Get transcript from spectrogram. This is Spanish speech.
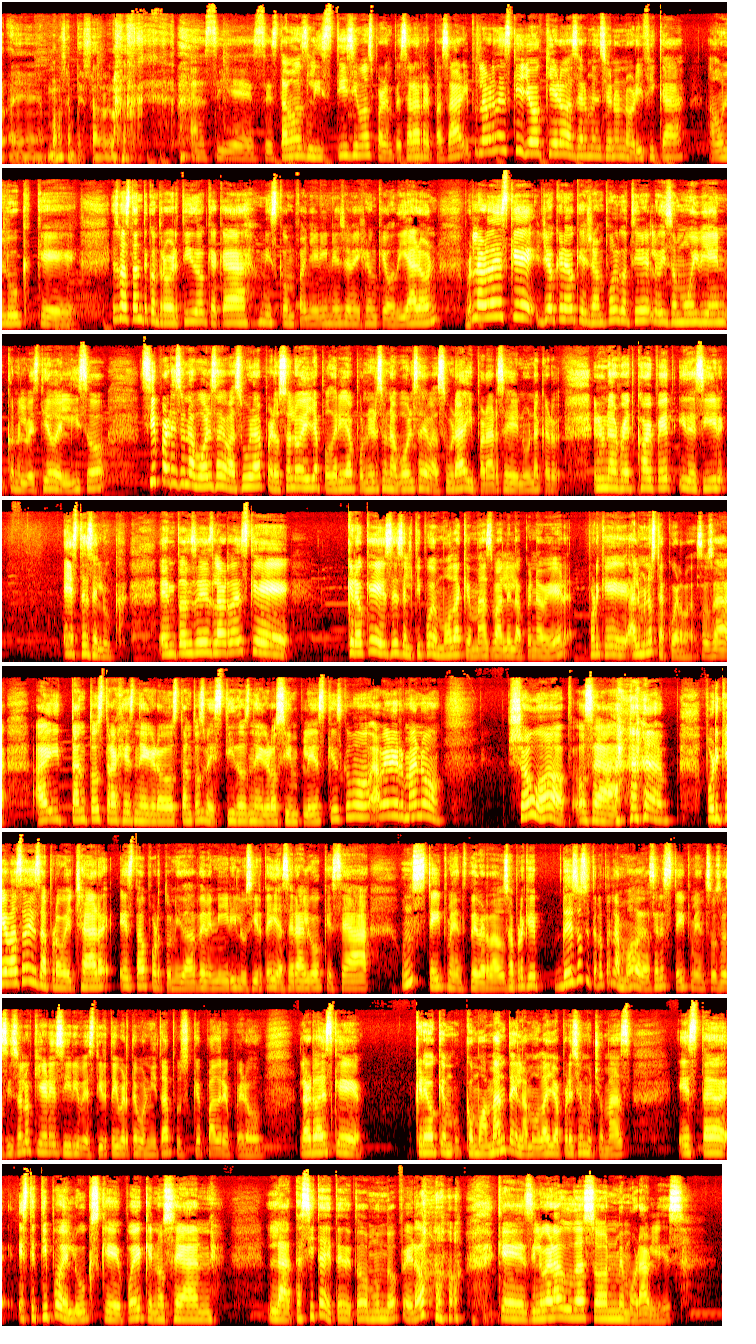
eh, vamos a empezar, ¿verdad? Así es, estamos listísimos para empezar a repasar y pues la verdad es que yo quiero hacer mención honorífica a un look que es bastante controvertido, que acá mis compañerines ya me dijeron que odiaron, pero la verdad es que yo creo que Jean-Paul Gaultier lo hizo muy bien con el vestido de liso. Sí parece una bolsa de basura, pero solo ella podría ponerse una bolsa de basura y pararse en una, en una red carpet y decir, este es el look. Entonces, la verdad es que creo que ese es el tipo de moda que más vale la pena ver, porque al menos te acuerdas, o sea, hay tantos trajes negros, tantos vestidos negros simples, que es como, a ver hermano, show up, o sea, ¿por qué vas a desaprovechar esta oportunidad de venir y lucirte y hacer algo que sea un statement de verdad? O sea, porque de eso se trata la moda, de hacer statements, o sea, si solo quieres ir y vestirte y verte bonita, pues qué padre, pero la verdad es que creo que como amante de la moda yo aprecio mucho más esta, este tipo de looks que puede que no sean la tacita de té de todo mundo, pero que sin lugar a dudas son memorables.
